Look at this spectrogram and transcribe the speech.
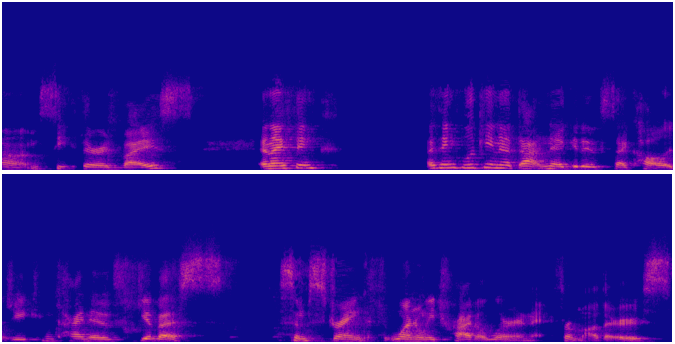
um, seek their advice. And I think I think looking at that negative psychology can kind of give us some strength when we try to learn it from others.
